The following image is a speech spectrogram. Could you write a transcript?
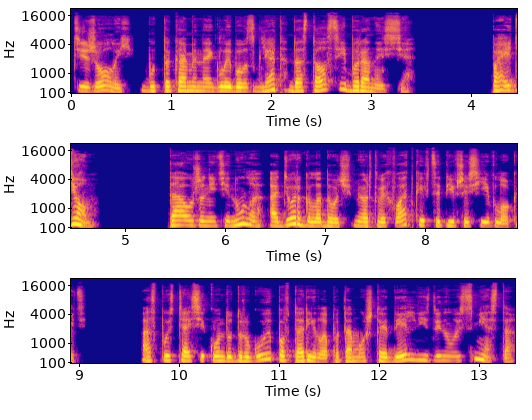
Тяжелый, будто каменная глыба взгляд достался и баронессе. «Пойдем!» Та уже не тянула, а дергала дочь, мертвой хваткой вцепившись ей в локоть. А спустя секунду-другую повторила, потому что Эдель не сдвинулась с места.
